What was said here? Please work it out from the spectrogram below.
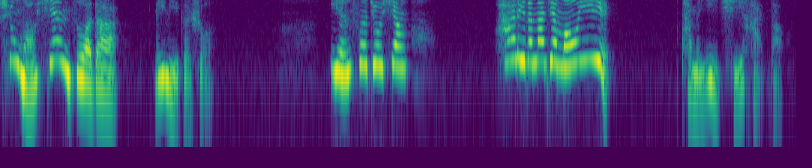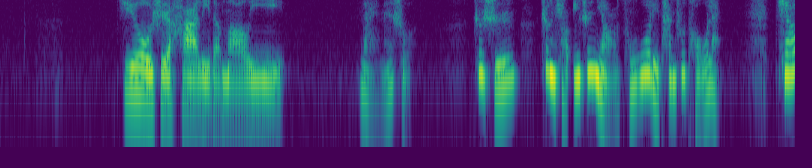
是用毛线做的。”另一个说：“颜色就像哈利的那件毛衣。”他们一起喊道：“就是哈利的毛衣。”奶奶说。这时，正巧一只鸟从窝里探出头来。瞧，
